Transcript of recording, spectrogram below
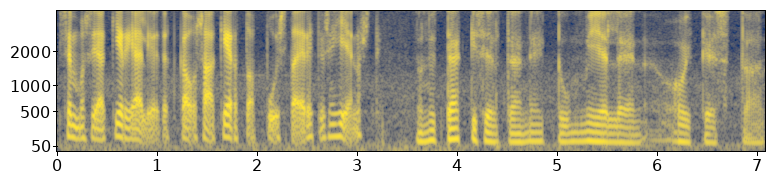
semmoisia kirjailijoita, jotka osaa kertoa puista erityisen hienosti? No nyt äkkiseltään ei tule mieleen oikeastaan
